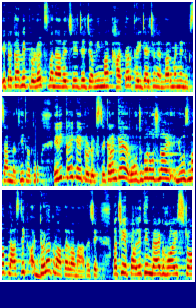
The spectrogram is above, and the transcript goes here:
એ પ્રકારની પ્રોડક્ટ્સ બનાવે છે જે જમીનમાં ખાતર થઈ જાય છે અને એન્વાયરમેન્ટને નુકસાન નથી થતું, એવી કઈ કઈ પ્રોડક્ટ્સ છે? કારણ કે રોજબરોજના યુઝમાં પ્લાસ્ટિક અઢળક વાપરવામાં આવે છે. પછી એ પોલિથીન બેગ હોય સ્ટ્રો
